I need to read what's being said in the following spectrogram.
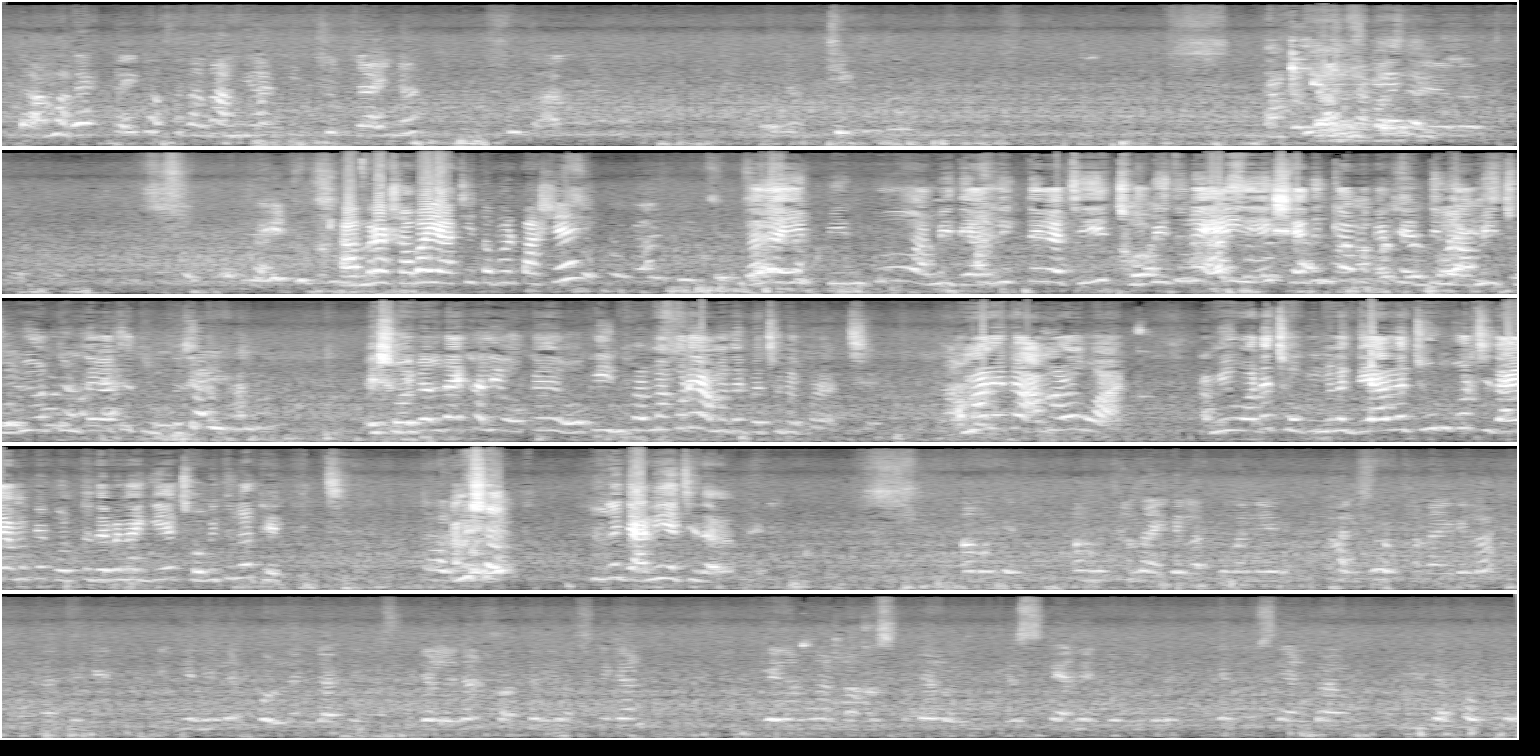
তা আমার একটাই কথা দাদা আমি আর কিচ্ছু চাই না, শুধু ওটা। ঠিক মতো? আমরা সবাই আছি তোমার পাশে। দাদা এই পিন্টু আমি দেয়াল লিখতে গেছি ছবি তুলে এই এই সেদিনকে আমাকে ঠেট দিল। আমি ছবি ওর তুলতে গেছে তুলতে চাই যাই। এই শৈবাল রায় খালি ওকে ওকে ইনফর্ম করে আমাদের পেছনে ঘোরাচ্ছে। আমার এটা আমারও ওয়ার্ড। আমি ওয়ার্ডে ছবি মানে দেয়ালে চুন করছি তাই আমাকে করতে দেবে না গিয়ে ছবি তুলে ঠেট দিচ্ছে। আমি সব তোকে জানিয়েছি দাদাদের। আমাকে আমি থানায় গেলাম মানে হালিশহর থানায় গেলাম ওখান থেকে লিখে নিলেন বললেন যাকে হসপিটালে যান সরকারি হসপিটাল গেলাম না হসপিটাল ওই স্ক্যানের জন্য করে একটু স্ক্যানটা দেখো করে।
